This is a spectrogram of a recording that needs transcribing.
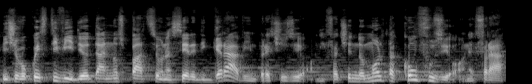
Dicevo, questi video danno spazio a una serie di gravi imprecisioni, facendo molta confusione fra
